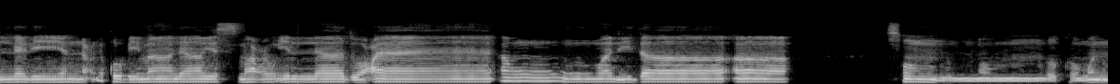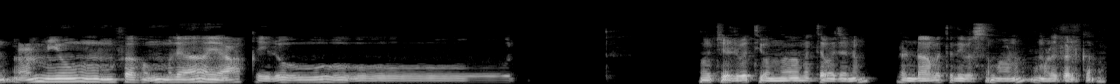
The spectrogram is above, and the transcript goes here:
الذي ينعق بما لا يسمع إلا دعاء ونداء صم بكم عمي فهم لا يعقلون നൂറ്റി എഴുപത്തി ഒന്നാമത്തെ വചനം രണ്ടാമത്തെ ദിവസമാണ് നമ്മൾ കേൾക്കുന്നത്.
